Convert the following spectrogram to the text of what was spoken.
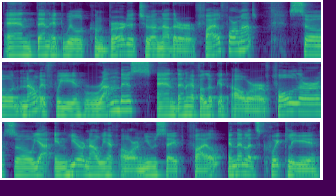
and then it will convert it to another file format. So now if we run this and then have a look at our folder. So yeah, in here now we have our new saved file. And then let's quickly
